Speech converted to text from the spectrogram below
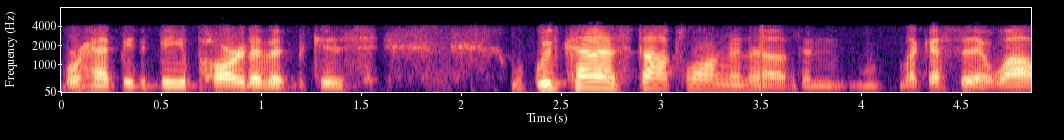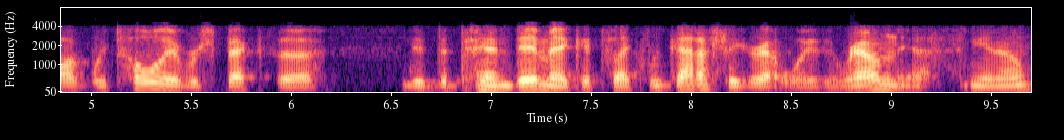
we're happy to be a part of it because we've kind of stopped long enough. And like I said, while we totally respect the the, the pandemic, it's like we've got to figure out ways around this. You know.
